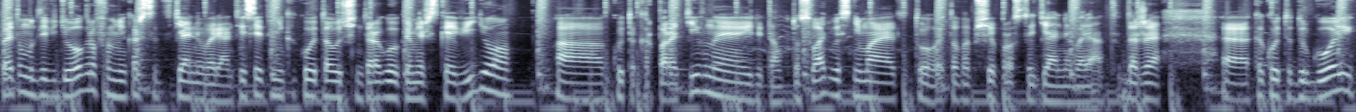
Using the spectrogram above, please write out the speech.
Поэтому для видеографа, мне кажется, это идеальный вариант. Если это не какое-то очень дорогое коммерческое видео, а какое-то корпоративное или там кто свадьбы снимает, то это вообще просто идеальный вариант. Даже э, какой-то другой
